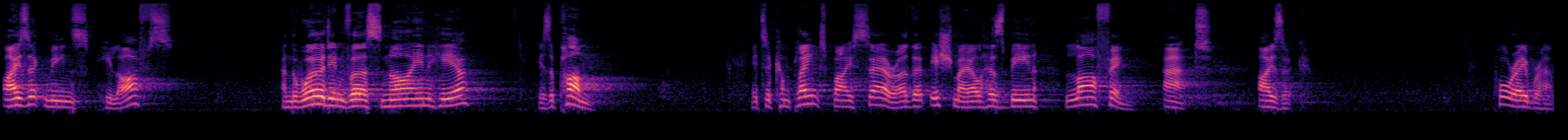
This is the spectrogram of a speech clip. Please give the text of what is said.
Isaac means he laughs, and the word in verse 9 here is a pun. It's a complaint by Sarah that Ishmael has been laughing at Isaac. Poor Abraham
